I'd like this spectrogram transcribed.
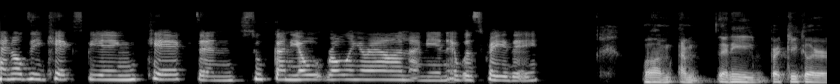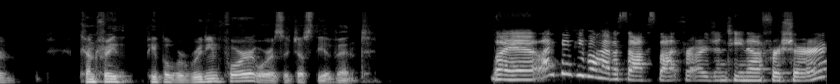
penalty kicks being kicked and sufganiyot rolling around. I mean, it was crazy. Well, I'm, I'm any particular country people were rooting for, or is it just the event? Well, I think people have a soft spot for Argentina for sure.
